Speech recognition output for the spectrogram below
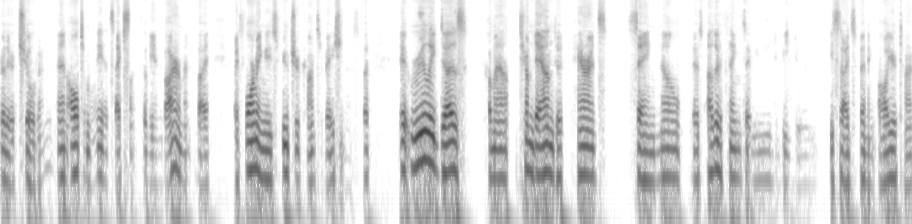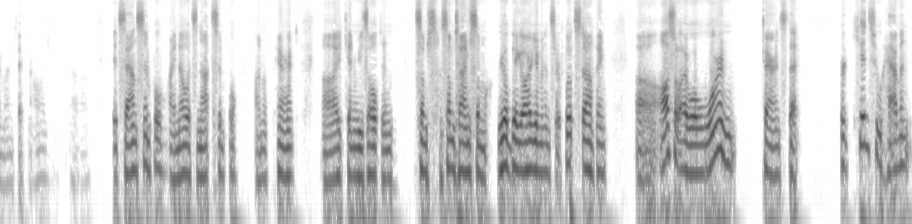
for their children, and ultimately it's excellent for the environment by, by forming these future conservationists. But it really does come out come down to parents saying, no, there's other things that you need to be doing besides spending all your time on technology. Uh, it sounds simple. I know it's not simple. I'm a parent. Uh, it can result in some sometimes some real big arguments or foot stomping. Uh, also, I will warn parents that for kids who haven't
